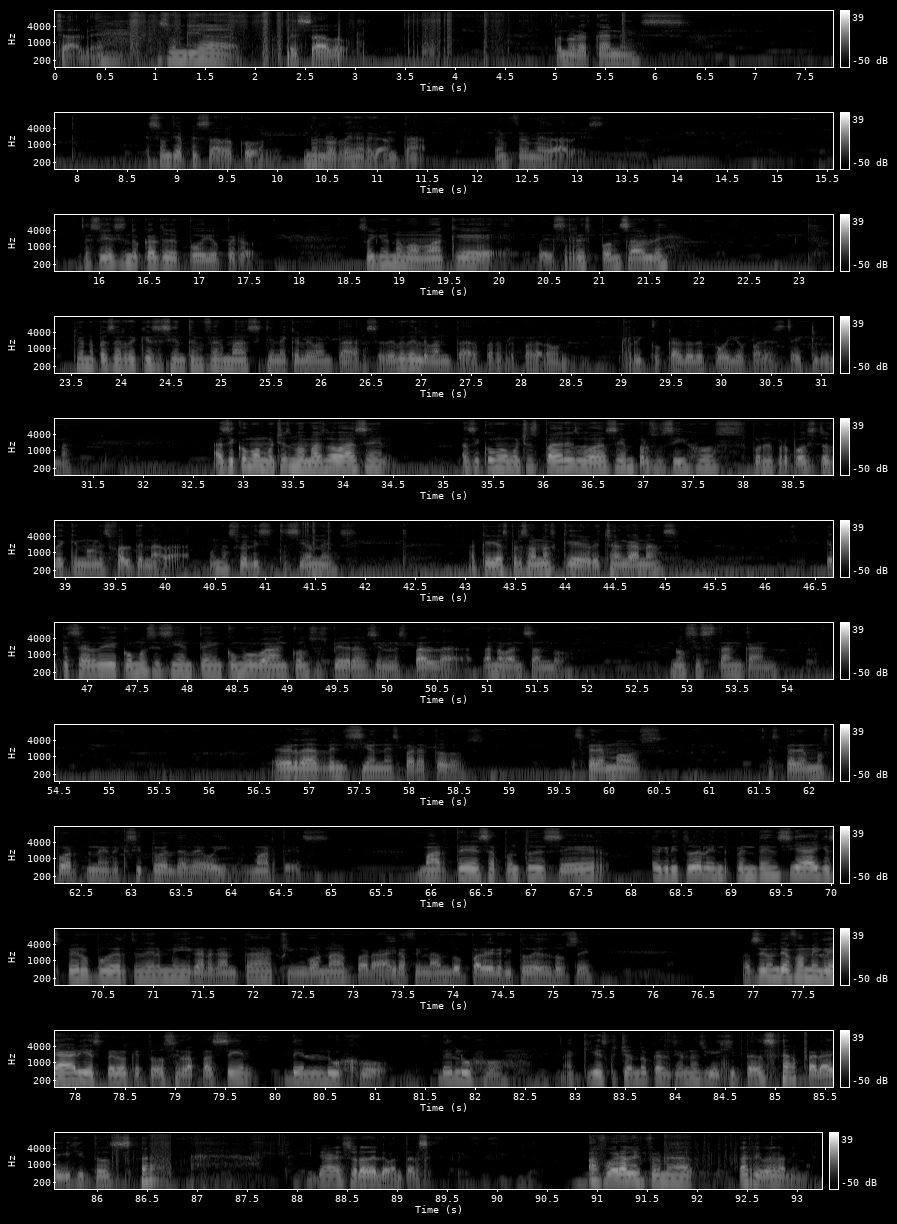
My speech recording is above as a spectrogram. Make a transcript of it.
Chale, es un día pesado, con huracanes. Es un día pesado con dolor de garganta, enfermedades. Estoy haciendo caldo de pollo, pero soy una mamá que, pues, responsable. Que aun a pesar de que se siente enferma, se tiene que levantar, se debe de levantar para preparar un rico caldo de pollo para este clima. Así como muchas mamás lo hacen, así como muchos padres lo hacen por sus hijos, por el propósito de que no les falte nada. Unas felicitaciones a aquellas personas que le echan ganas. Y a pesar de cómo se sienten, cómo van con sus piedras en la espalda, van avanzando. No se estancan. De verdad, bendiciones para todos. Esperemos, esperemos poder tener éxito el día de hoy, martes. Martes a punto de ser el grito de la independencia y espero poder tener mi garganta chingona para ir afinando para el grito del 12. Va a ser un día familiar y espero que todos se la pasen de lujo, de lujo. Aquí escuchando canciones viejitas para viejitos. ya es hora de levantarse. Afuera la enfermedad, arriba el ánimo.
